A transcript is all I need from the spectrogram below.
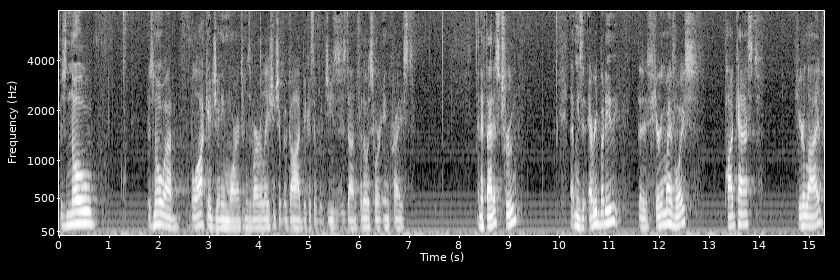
There's no, there's no uh, blockage anymore in terms of our relationship with God because of what Jesus has done for those who are in Christ. And if that is true, that means that everybody that is hearing my voice, podcast, here live,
